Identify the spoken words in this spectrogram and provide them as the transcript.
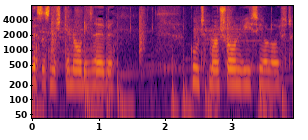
Es ist nicht genau dieselbe. Gut, mal schauen, wie es hier läuft.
